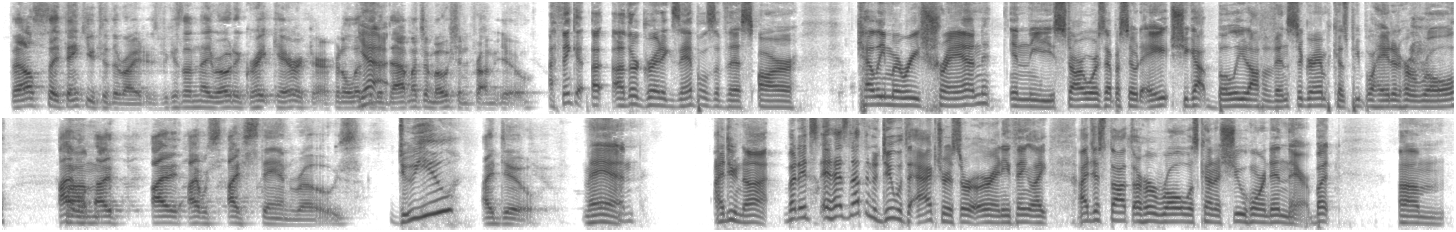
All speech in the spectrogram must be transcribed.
then also say thank you to the writers because then they wrote a great character if it elicited Yeah. that much emotion from you. I think uh, other great examples of this are Kelly Marie Tran in the Star Wars Episode Eight. She got bullied off of Instagram because people hated her role. I Um, I I I was I stand Rose. Do you? I do. Man, I do not. But it's it has nothing to do with the actress or, or anything. Like I just thought that her role was kind of shoehorned in there. But um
